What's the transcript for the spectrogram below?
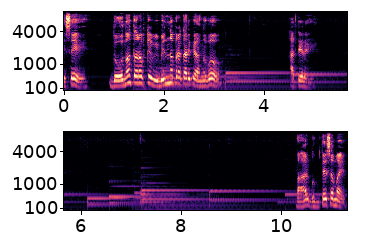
ऐसे दोनों तरफ़ के विभिन्न प्रकार के अनुभव आते रहे। बाहर घूमते समय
